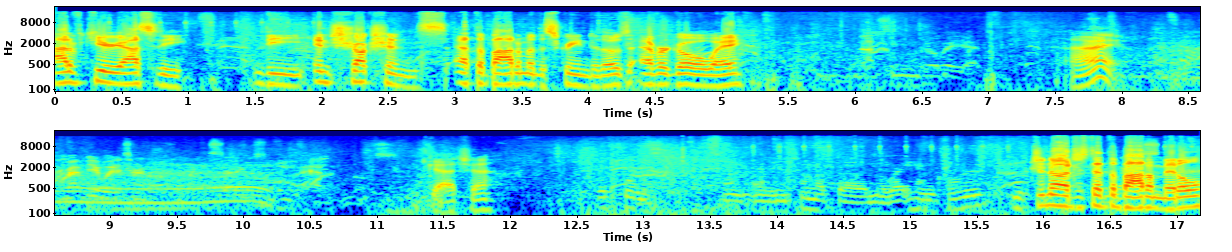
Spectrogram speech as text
Out of curiosity, the instructions at the bottom of the screen, do those ever go away? Alright, gotcha. No, just at the bottom middle,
